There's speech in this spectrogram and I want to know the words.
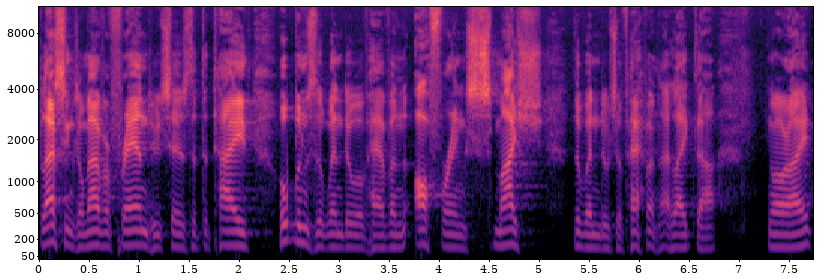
blessings come. I have a friend who says that the tithe opens the window of heaven, offerings smash the windows of heaven. I like that. All right?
